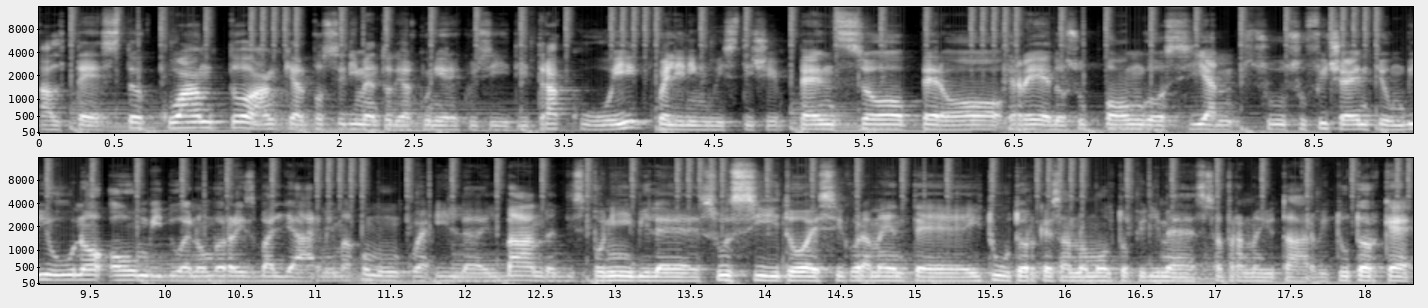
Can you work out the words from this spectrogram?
al test quanto anche al possedimento di alcuni requisiti, tra cui quelli linguistici. Penso però, credo, suppongo sia su, sufficienti un B1 B1 o un B2, non vorrei sbagliarmi, ma comunque il, il bando è disponibile sul sito e sicuramente i tutor che sanno molto più di me sapranno aiutarvi. Tutor che,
